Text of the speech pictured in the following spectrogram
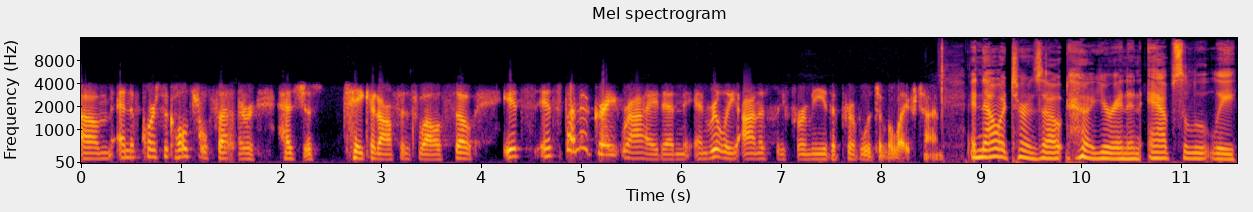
um, and of course the cultural center has just taken off as well. So it's it's been a great ride, and and really, honestly, for me, the privilege of a lifetime. And now it turns out you're in an absolutely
